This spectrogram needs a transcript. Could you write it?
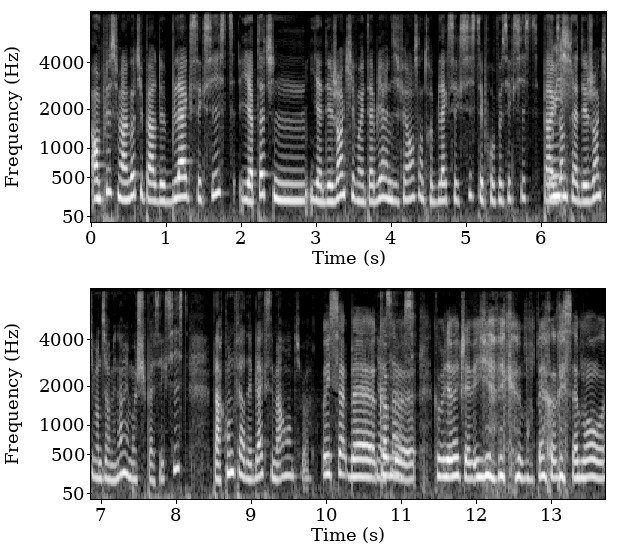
En plus, Margot, tu parles de blagues sexistes. Il y a peut-être une, il y a des gens qui vont établir une différence entre blagues sexistes et propos sexistes. Par Oui. exemple, t'as des gens qui vont dire mais non, mais moi je suis pas sexiste. Par contre, faire des blagues, c'est marrant, tu vois. oui, ça, bah, Il y a comme, ça euh, comme le débat que j'avais eu avec euh, mon père récemment. euh,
